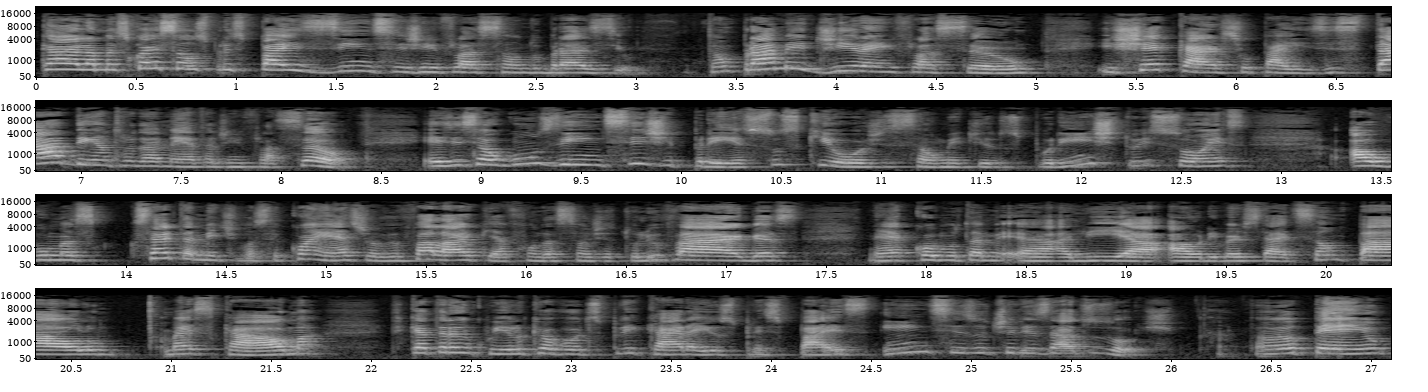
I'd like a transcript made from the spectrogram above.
Carla, mas quais são os principais índices de inflação do Brasil? Então, para medir a inflação e checar se o país está dentro da meta de inflação, existem alguns índices de preços que hoje são medidos por instituições Algumas certamente você conhece, já ouviu falar, que é a Fundação Getúlio Vargas, né? Como também ali a, a Universidade de São Paulo. Mas calma, fica tranquilo que eu vou te explicar aí os principais índices utilizados hoje. Então eu tenho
